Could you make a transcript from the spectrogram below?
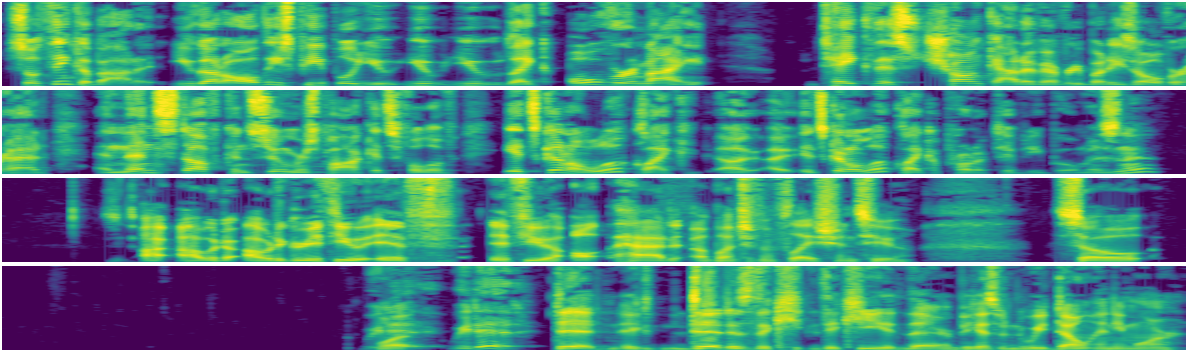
so think about it. You got all these people. You you you like overnight take this chunk out of everybody's overhead and then stuff consumers pockets full of it's going to look like uh, it's going to look like a productivity boom isn't it I, I would I would agree with you if if you all had a bunch of inflation too. So we What? did we did did it, did is the key, the key there because we don't anymore.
